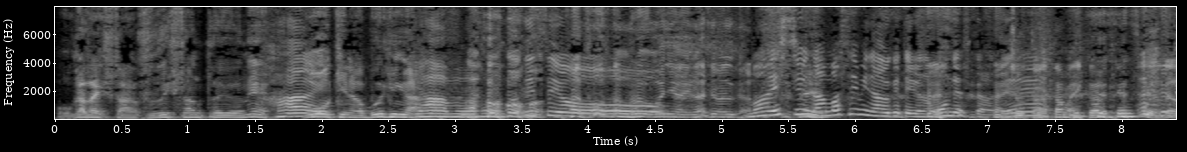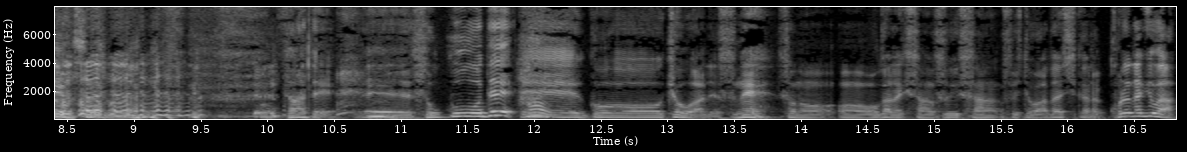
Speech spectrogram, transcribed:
岡崎さん、鈴木さんというね、はい大きな武器が。いやもう本当ですよ。毎週生セミナー受けてるようなもんですからね。ちょっと頭いかれてるんですけどね さて、えーそこで、はいえーこう、今日はですね、その、お岡崎さん、鈴木さん、そして私からこれだけは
